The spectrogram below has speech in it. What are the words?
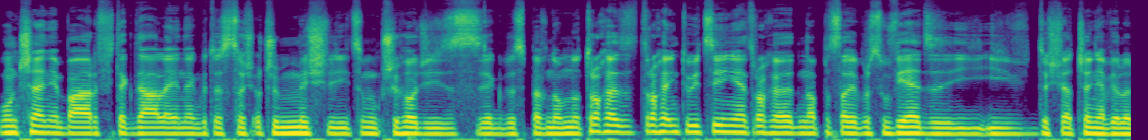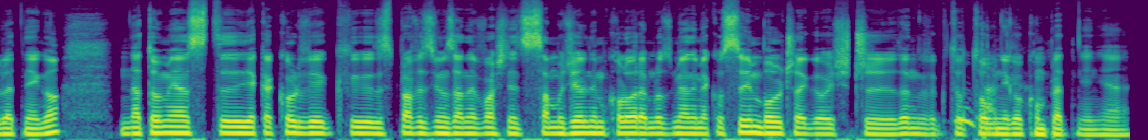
łączenie barw i tak dalej, no jakby to jest coś, o czym myśli, co mu przychodzi z, jakby z pewną, no trochę, trochę intuicyjnie, trochę na podstawie po prostu wiedzy i, i doświadczenia wieloletniego. Natomiast jakakolwiek sprawy związane właśnie z samodzielnym kolorem rozumianym jako symbol czegoś, czy ten, to, no to tak. u niego kompletnie nie,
